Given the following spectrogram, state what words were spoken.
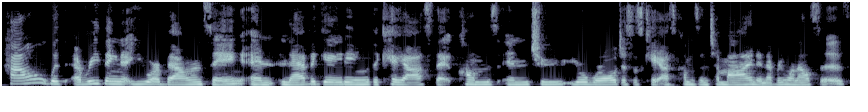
how with everything that you are balancing and navigating the chaos that comes into your world, just as chaos comes into mine and everyone else's,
